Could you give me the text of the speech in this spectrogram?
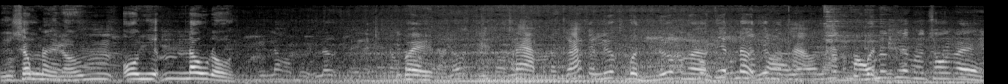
nó, sông này nó ô nhiễm lâu rồi. Cái lò mổ lợn này về là nó thì nó làm nó các cái nước bẩn nước tiết lợn nhưng mà thảo ra nó máu nước tiết nó trôi về.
